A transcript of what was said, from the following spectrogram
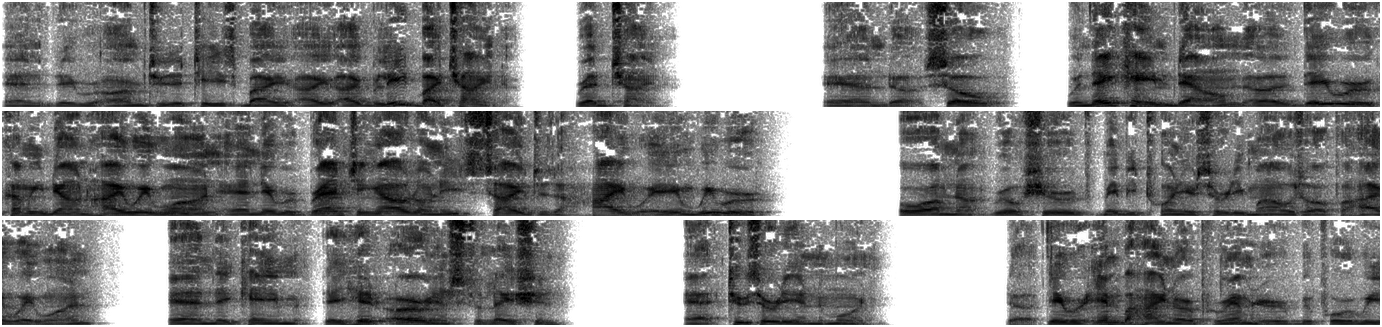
and they were armed to the teeth by I, I believe by China, Red China, and uh, so when they came down, uh, they were coming down Highway 1 and they were branching out on each side to the highway. And we were, oh, I'm not real sure, maybe 20 or 30 miles off of Highway 1. And they came, they hit our installation at 2.30 in the morning. Uh, they were in behind our perimeter before we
